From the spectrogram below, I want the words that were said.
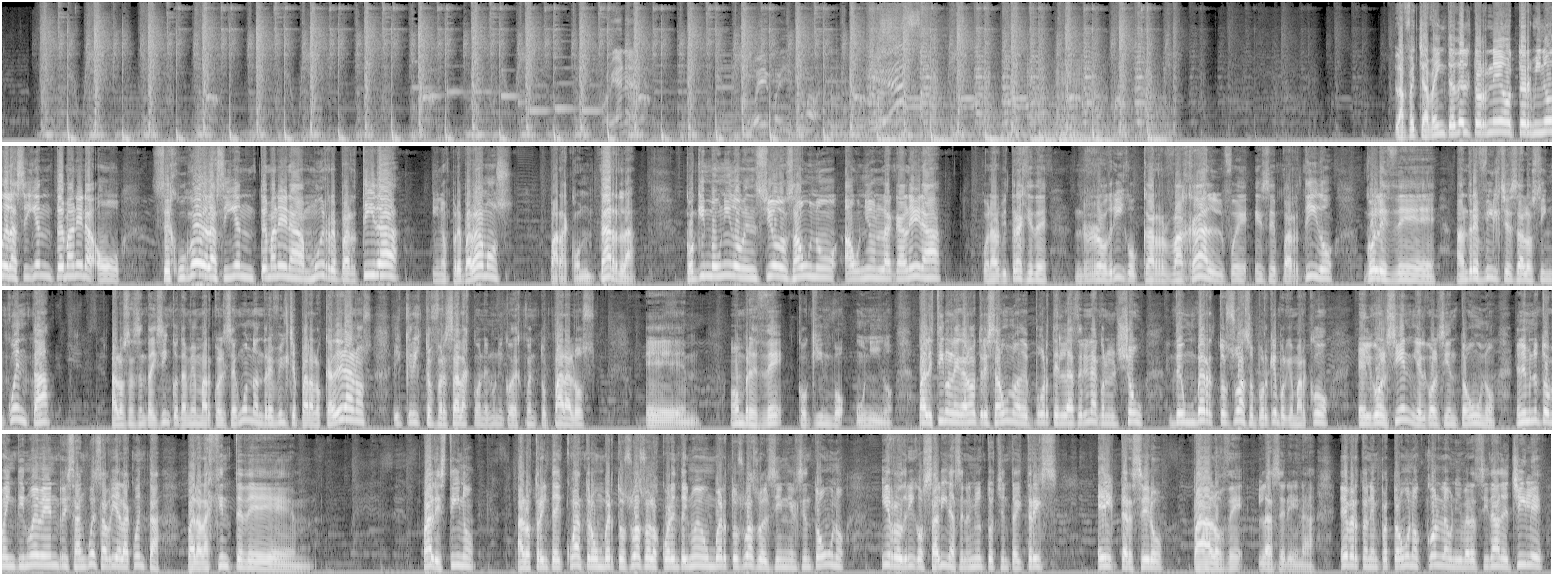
La fecha 20 del torneo terminó de la siguiente manera, o se jugó de la siguiente manera, muy repartida, y nos preparamos para contarla. Coquimbo Unido venció 2 a 1 a Unión La Calera con arbitraje de Rodrigo Carvajal fue ese partido. Goles de Andrés Vilches a los 50. A los 65 también marcó el segundo Andrés Vilches para los caleranos y Christopher Salas con el único descuento para los eh, hombres de Coquimbo Unido. Palestino le ganó 3 a 1 a Deportes La Serena con el show de Humberto Suazo. ¿Por qué? Porque marcó el gol 100 y el gol 101. En el minuto 29 Henry Sangüez abría la cuenta para la gente de mm, Palestino. A los 34 Humberto Suazo, a los 49 Humberto Suazo, el 100 y el 101. Y Rodrigo Salinas en el minuto 83, el tercero para los de La Serena. Everton empató a 1 con la Universidad de Chile.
